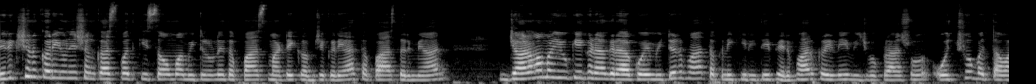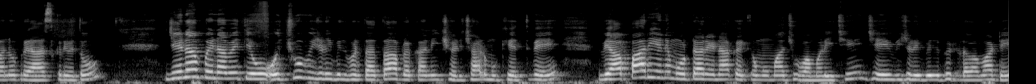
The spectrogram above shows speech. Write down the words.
નિરીક્ષણ કર્યું અને શંકાસ્પદ કિસ્સાઓમાં મીટરોને તપાસ માટે કબજે કર્યા. તપાસ દરમિયાન જાણવા મળ્યું કે ઘણા ગ્રાહકોએ મીટરમાં તકનીકી રીતે ફેરફાર કરીને વીજ વપરાશ ઓછો બતાવવાનો પ્રયાસ કર્યો હતો, જેના પરિણામે તેઓ ઓછું વીજળી બિલ ભરતા હતા. આ પ્રકારની છેડછાડ મુખ્યત્વે વ્યાપારી અને મોટા રહેણાંક એકમોમાં જોવા મળી છે, જે વીજળી બિલ ઘટાડવા માટે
